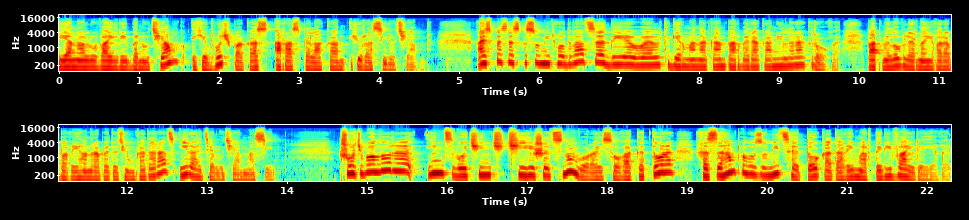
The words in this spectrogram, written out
հիանալու վայրի բնությամբ եւ ոչ պակաս առասպելական հյուրասիրությամբ։ Այսպես է սկսում իր հոդվածը Die Welt գերմանական բարբերականի լրագրողը, պատմելով Լեռնային Ղարաբաղի հանրապետություն կատարած իր այցելության մասին։ Շուրջ բոլորը ինձ ոչինչ չի հիշեցնում, որ այս հողակտորը ԽՍՀՄ փլուզումից հետո կատաղի մարտերի վայր է եղել,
